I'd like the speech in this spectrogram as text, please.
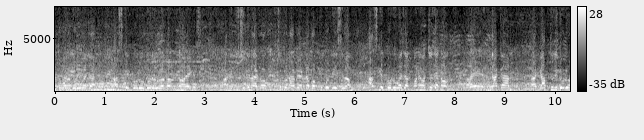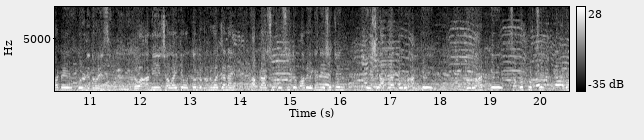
এত বড় গরু বাজার আজকে গরু গরু অন্য হয়ে গেছে। আমি কিছুদিন আগে, কিছুক্ষণ আগে একটা বক্তব্য দিয়েছিলাম, আজকে গরু বাজার মনে হচ্ছে যেন ঢাকার গাবতুলি গরুহাটে পরিণত হয়েছে। তো আমি সবাইকে অত্যন্ত ধন্যবাদ জানাই। আপনারা সুপ্রসিদ্ধভাবে এখানে এসেছেন, এসে আপনারা গরুর হাটকে গরু হাটকে সাপোর্ট করছেন এবং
